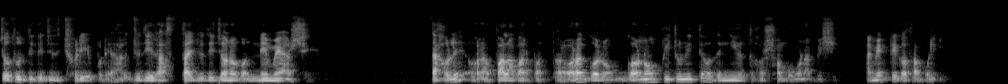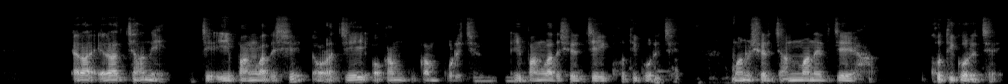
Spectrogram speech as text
চতুর্দিকে যদি ছড়িয়ে পড়ে আর যদি রাস্তায় যদি জনগণ নেমে আসে, তাহলে ওরা পালাবার পথ পায়। ওরা গণ গণপিটুনিতে ওদের নিহত হওয়ার সম্ভাবনা বেশি। আমি একটাই কথা বলি। এরা এরা জানে যে এই বাংলাদেশে ওরা যে অকাম-কুকাম করেছে, এই বাংলাদেশের যে ক্ষতি করেছে, মানুষের জানমালের যে ক্ষতি করেছে,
